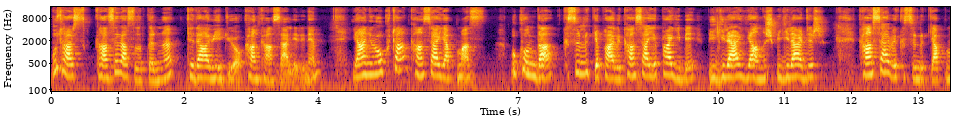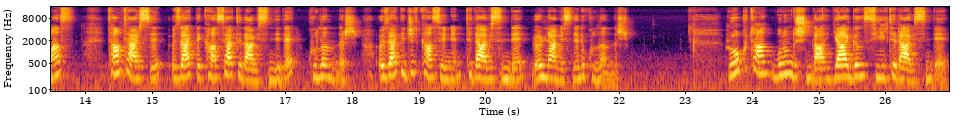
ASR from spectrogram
bu tarz kanser hastalıklarını tedavi ediyor, kan kanserlerini. Yani Rokutan kanser yapmaz. Bu konuda kısırlık yapar ve kanser yapar gibi bilgiler yanlış bilgilerdir. Kanser ve kısırlık yapmaz. Tam tersi özellikle kanser tedavisinde de kullanılır. Özellikle cilt kanserinin tedavisinde ve önlenmesinde de kullanılır. Rokutan bunun dışında yaygın sil tedavisinde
